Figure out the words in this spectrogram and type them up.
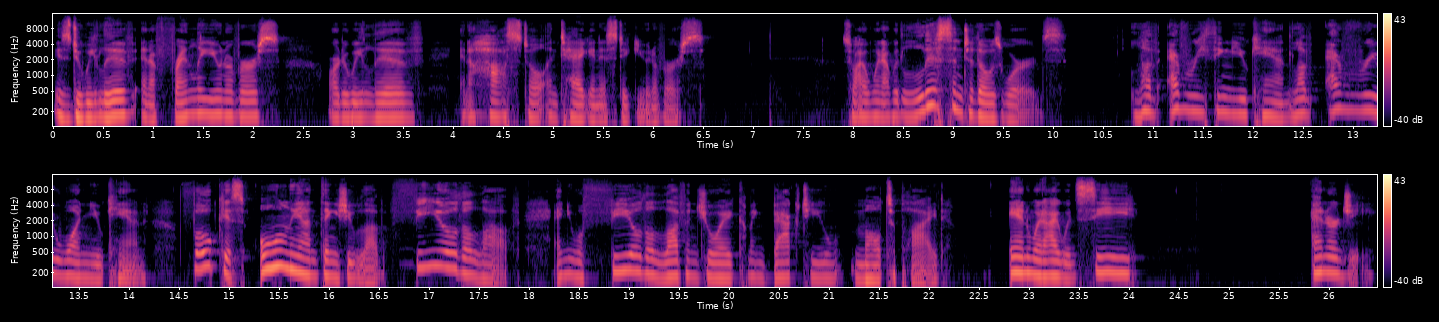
is do we live in a friendly universe or do we live in a hostile, antagonistic universe? So I, when I would listen to those words, love everything you can, love everyone you can, focus only on things you love, feel the love, and you will feel the love and joy coming back to you multiplied. And when I would see energy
